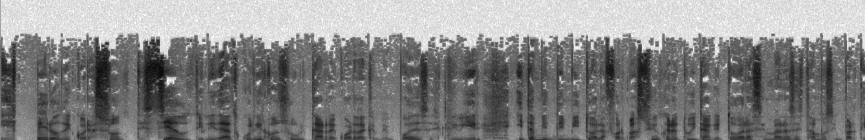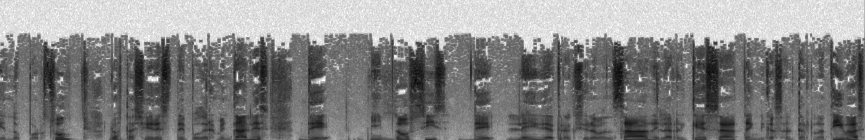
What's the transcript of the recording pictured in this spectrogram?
espero de corazón te sea de utilidad. Cualquier consulta recuerda que me puedes escribir y también te invito a la formación gratuita que todas las semanas estamos impartiendo por Zoom, los talleres de poderes mentales, de hipnosis, de ley de atracción avanzada, de la riqueza, técnicas alternativas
